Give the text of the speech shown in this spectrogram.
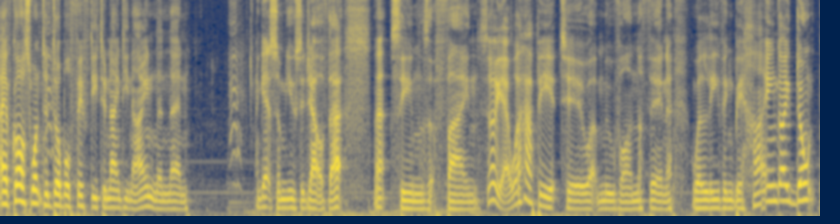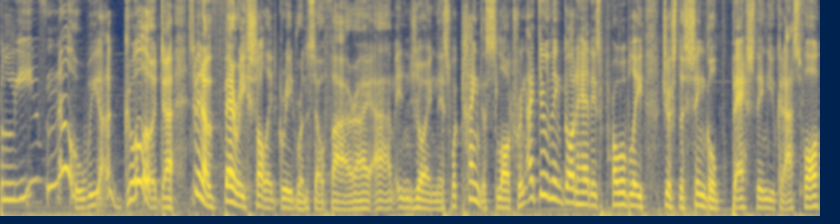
I of course want to double 50 to 99, and then get some usage out of that. That seems fine. So yeah, we're happy to move on. Nothing we're leaving behind, I don't believe. No, we are good. It's been a very solid greed run so far. I am enjoying this. We're kind of slaughtering. I do think Godhead is probably just the single best thing you could ask for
